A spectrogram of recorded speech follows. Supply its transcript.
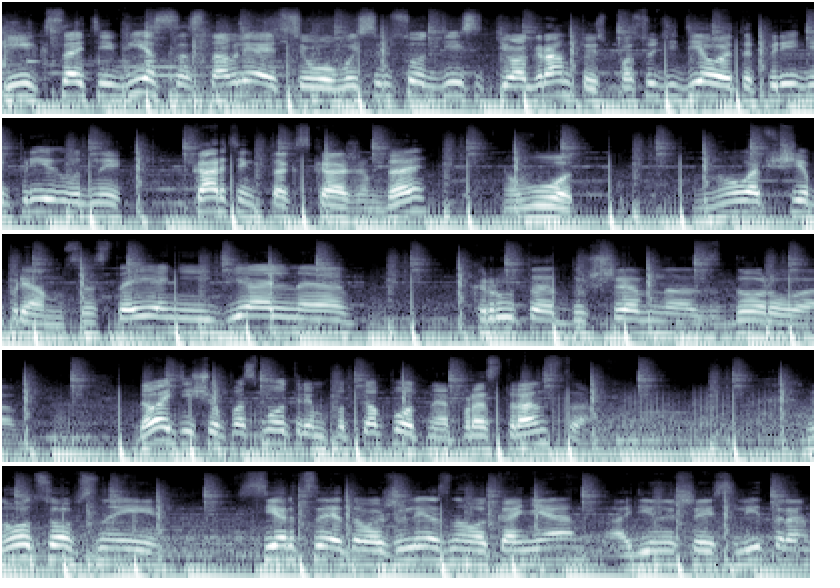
И, кстати, вес составляет всего 810 килограмм, то есть, по сути дела, это переднеприводный картинг, так скажем, да? Вот. Ну, вообще прям состояние идеальное, круто, душевно, здорово. Давайте еще посмотрим подкапотное пространство. Ну вот, собственно, и сердце этого железного коня, 1,6 литра,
